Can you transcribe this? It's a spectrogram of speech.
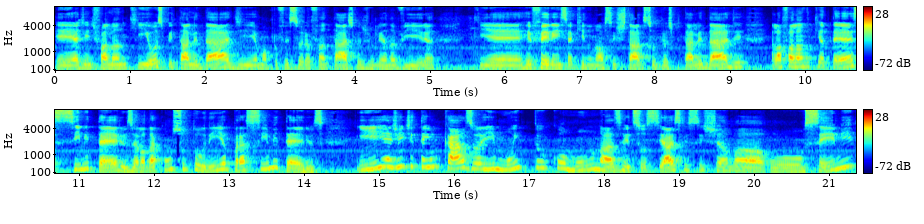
é, a gente falando que hospitalidade é uma professora fantástica, Juliana Vieira, que é referência aqui no nosso estado sobre hospitalidade, ela falando que até cemitérios, ela dá consultoria para cemitérios. E a gente tem um caso aí muito comum nas redes sociais que se chama o SEMI,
